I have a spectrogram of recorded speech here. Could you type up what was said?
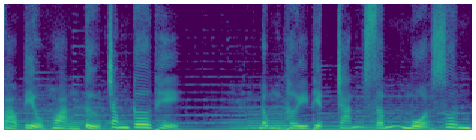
vào tiểu hoàng tử trong cơ thể. Đồng thời thiệt chán sấm mùa xuân.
